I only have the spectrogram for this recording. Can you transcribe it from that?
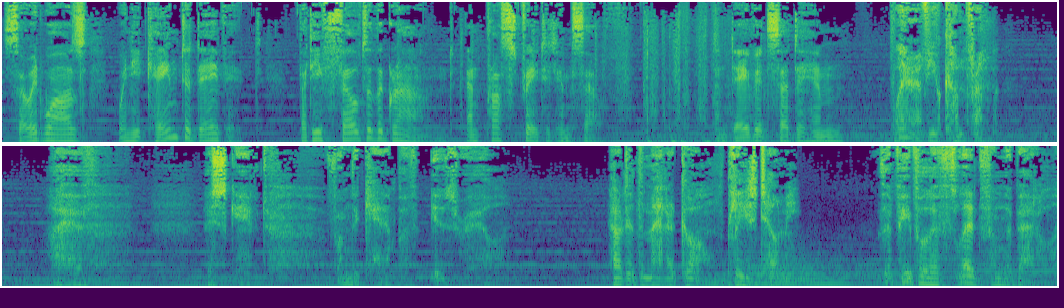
So it was, when he came to David, that he fell to the ground and prostrated himself. And David said to him, Where have you come from? I have escaped from the camp of Israel. How did the matter go? Please tell me. The people have fled from the battle.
